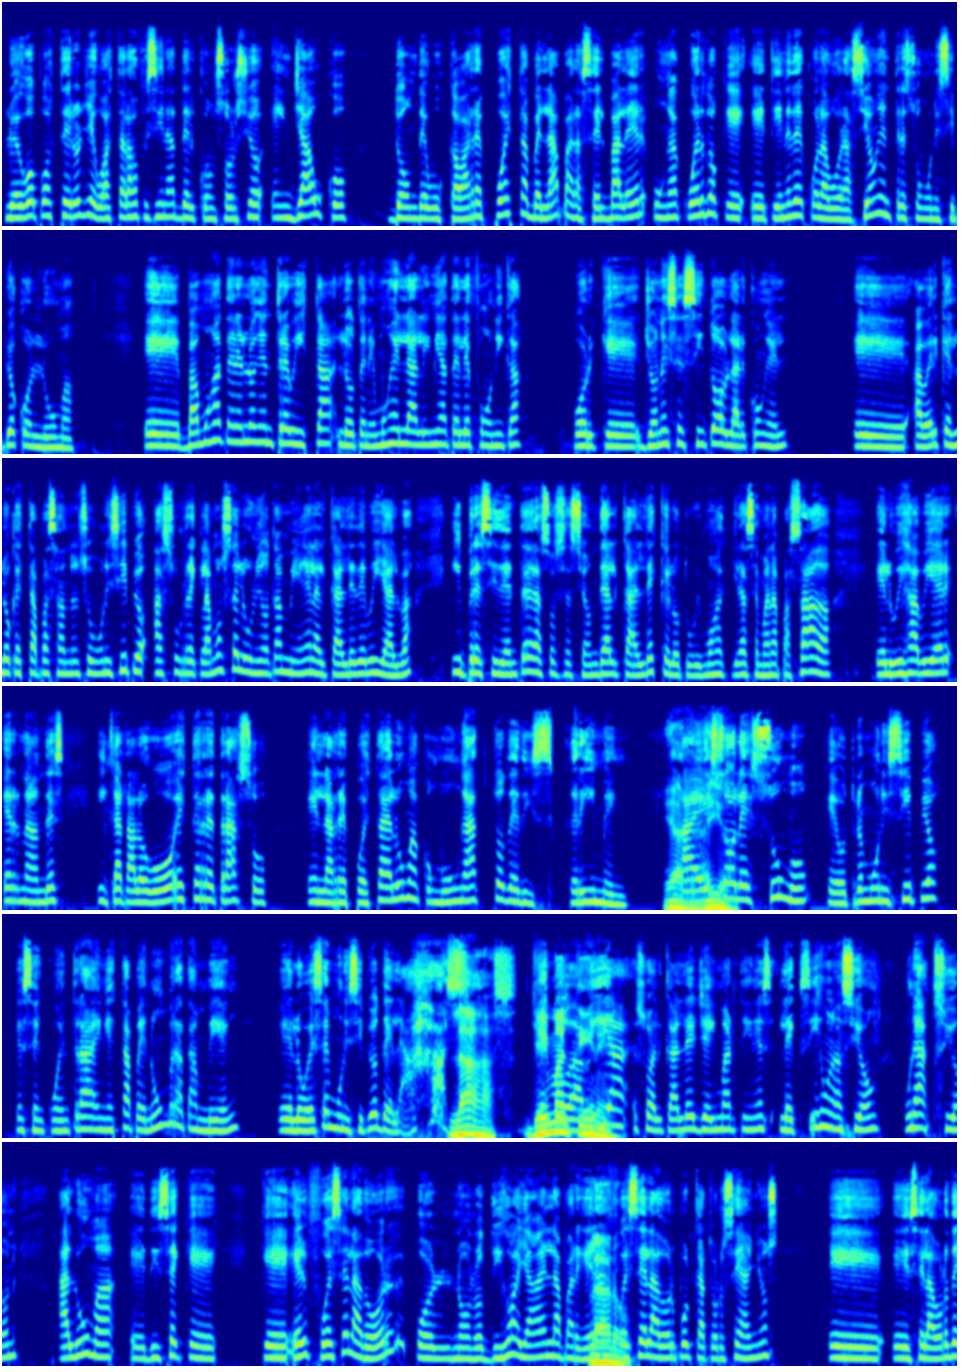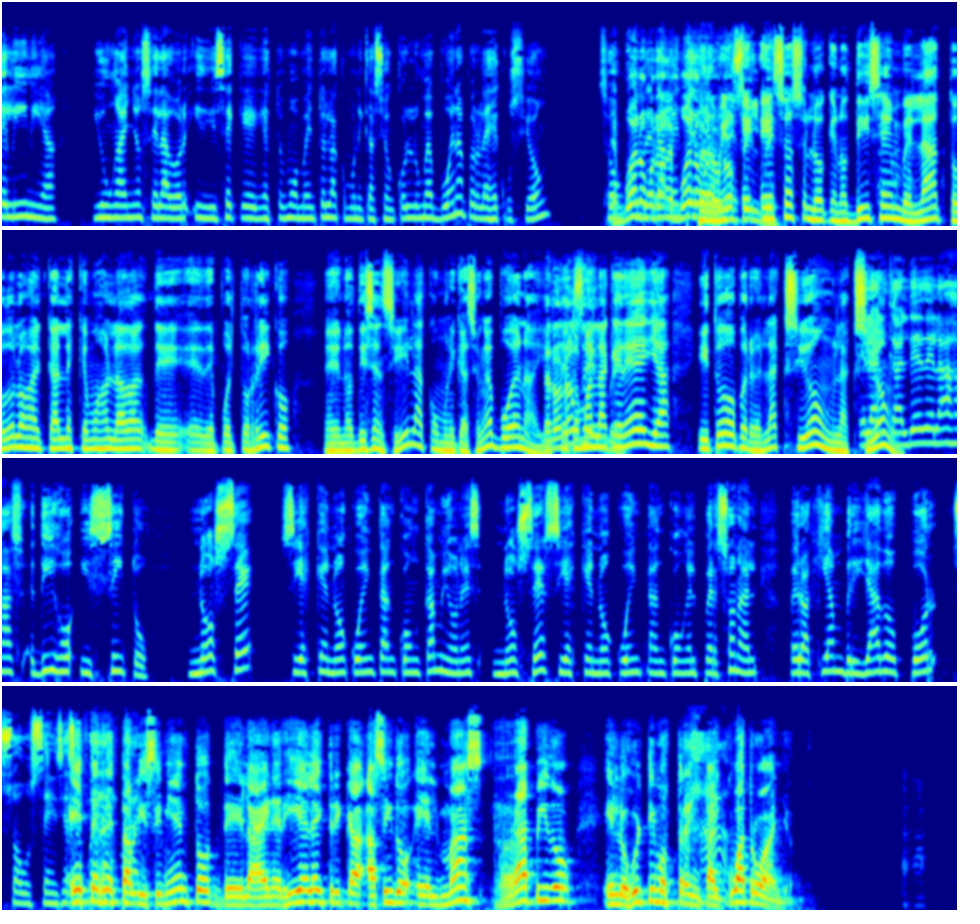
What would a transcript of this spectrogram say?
Luego, posterior, llegó hasta las oficinas del consorcio en Yauco, donde buscaba respuestas, ¿verdad?, para hacer valer un acuerdo que eh, tiene de colaboración entre su municipio con Luma. Eh, vamos a tenerlo en entrevista, lo tenemos en la línea telefónica, porque yo necesito hablar con él, eh, a ver qué es lo que está pasando en su municipio. A sus reclamos se le unió también el alcalde de Villalba y presidente de la Asociación de Alcaldes, que lo tuvimos aquí la semana pasada, eh, Luis Javier Hernández, y catalogó este retraso en la respuesta de Luma como un acto de discrimen. A eso le sumo que otro municipio que se encuentra en esta penumbra también eh, lo es el municipio de Lajas. Lajas, Jay que Martínez. Todavía su alcalde Jay Martínez le exige una acción, una acción a Luma. eh, dice que, que él fue celador, por nos lo dijo allá en La Parguera, él fue celador por 14 años, eh, eh, celador de línea y un año celador. Y dice que en estos momentos la comunicación con Luma es buena, pero la ejecución son Es bueno, pero es bueno, Pero no mire, sirve. eso es lo que nos dicen, ¿verdad? Todos los alcaldes que hemos hablado de, eh, de Puerto Rico eh, nos dicen, sí, la comunicación es buena y Pero no toma la querella y todo, pero es la acción, la El acción. alcalde de Lajas dijo, y cito, no sé si es que no cuentan con camiones, no sé si es que no cuentan con el personal, pero aquí han brillado por su ausencia. Este restablecimiento de la energía eléctrica ha sido el más rápido en los últimos 34 años.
